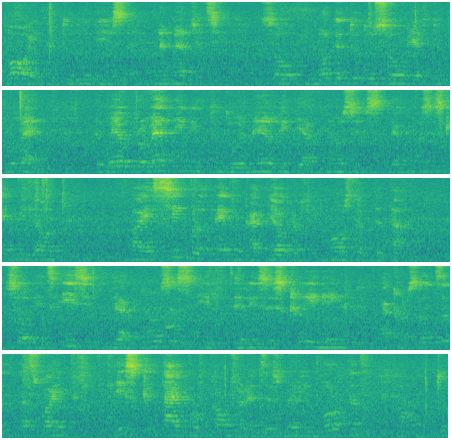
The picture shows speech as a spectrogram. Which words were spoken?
avoid to do this on emergency. So in order to do so, we have to prevent. The way of preventing is to do an early diagnosis. Diagnosis can be done by simple echocardiography most of the time. So it's easy to diagnose if there is a screening across. That's, that's why this type of conference is very important to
